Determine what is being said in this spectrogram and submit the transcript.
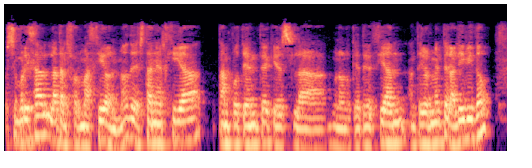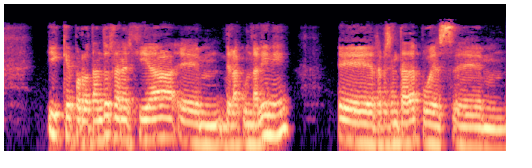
simboliza la transformación, ¿no? De esta energía tan potente que es la, bueno, lo que te decían anteriormente, la libido, y que por lo tanto es la energía em, de la kundalini, eh, representada pues em,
